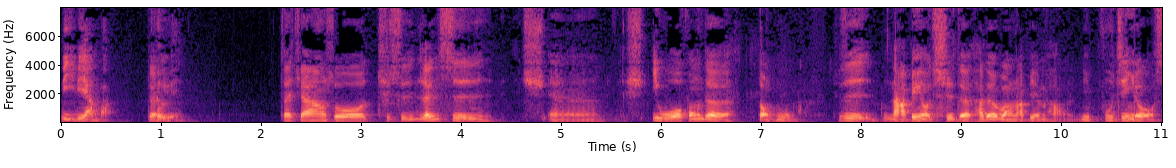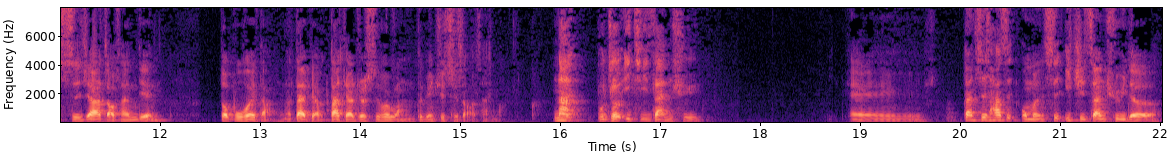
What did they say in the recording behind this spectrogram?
力量吧，会员，再加上说，其实人是，呃，一窝蜂的动物，就是哪边有吃的，它都会往哪边跑。你附近有十家早餐店都不会倒，那代表大家就是会往这边去吃早餐嘛？那不就一级战区？呃，但是它是我们是一级战区的，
